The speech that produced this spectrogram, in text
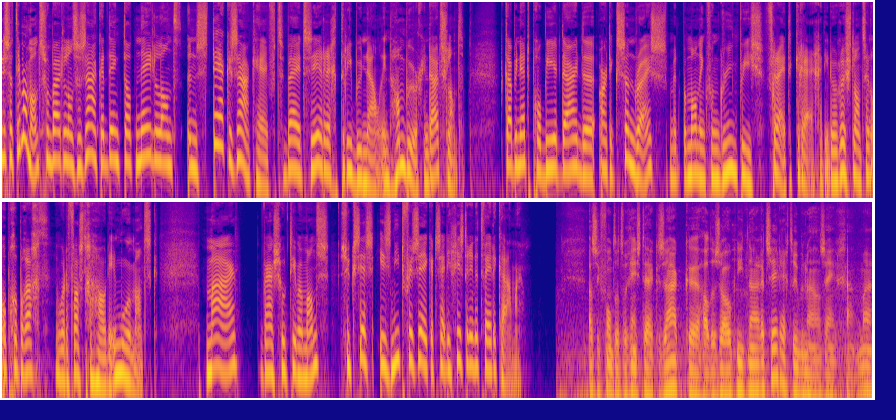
Minister Timmermans van Buitenlandse Zaken denkt dat Nederland een sterke zaak heeft bij het Zeerechttribunaal in Hamburg in Duitsland. Het kabinet probeert daar de Arctic Sunrise met bemanning van Greenpeace vrij te krijgen, die door Rusland zijn opgebracht en worden vastgehouden in Moermansk. Maar, waarschuwt Timmermans, succes is niet verzekerd, zei hij gisteren in de Tweede Kamer. Als ik vond dat we geen sterke zaak eh, hadden, zou ik niet naar het zeerechttribunaal zijn gegaan. Maar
